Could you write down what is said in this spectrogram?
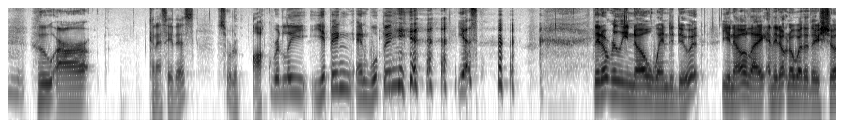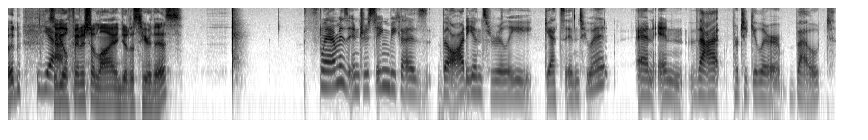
mm-hmm. who are, can I say this, sort of awkwardly yipping and whooping. Yes. they don't really know when to do it, you know, like, and they don't know whether they should. Yeah. So you'll finish a line and you'll just hear this. Slam is interesting because the audience really gets into it. And in that particular bout,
